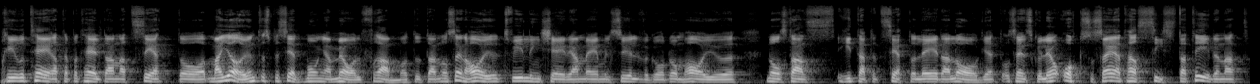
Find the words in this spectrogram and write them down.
prioriterat det på ett helt annat sätt och man gör ju inte speciellt många mål framåt utan och sen har ju tvillingkedjan med Emil Sylvegård, de har ju någonstans hittat ett sätt att leda laget och sen skulle jag också säga att här sista tiden att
